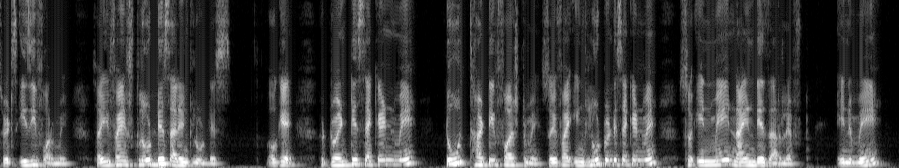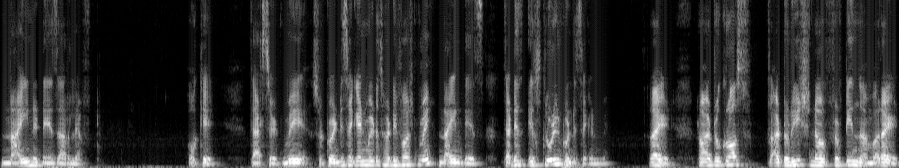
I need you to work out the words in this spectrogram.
So it's easy for me. So if I exclude this, I'll include this. Okay. So 22nd May to 31st May. So if I include 22nd May, so in May, 9 days are left. In May, 9 days are left. Okay. That's it. May. So 22nd May to 31st May, 9 days. That is excluding 22nd May. Right. Now I have to cross, I have to reach now 15th number, right?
